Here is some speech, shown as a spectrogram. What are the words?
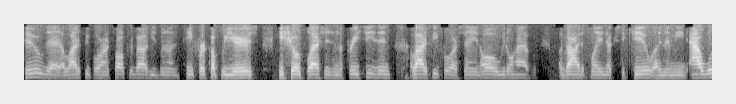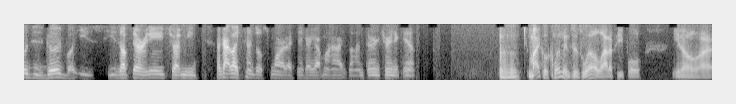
too that a lot of people aren't talking about. He's been on the team for a couple of years. He showed flashes in the preseason. A lot of people are saying, "Oh, we don't have a guy to play next to Q." And I mean, Al Woods is good, but he's he's up there in age. So I mean, I got like Denzel Smart. I think I got my eyes on during training camp. Mm-hmm. Michael Clemons as well. A lot of people, you know, uh,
